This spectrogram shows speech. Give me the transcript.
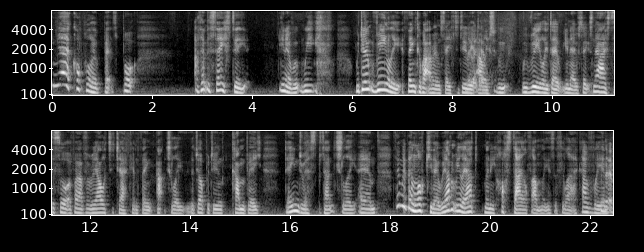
yeah, a couple of bits, but I think the safety, you know, we we don't really think about our own safety, do No, we, we. Alice? We we really don't, you know. So it's nice to sort of have a reality check and think actually the job we're doing can be dangerous potentially. Um, I think we've been lucky though. We haven't really had many hostile families, if you like, have we? And No,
